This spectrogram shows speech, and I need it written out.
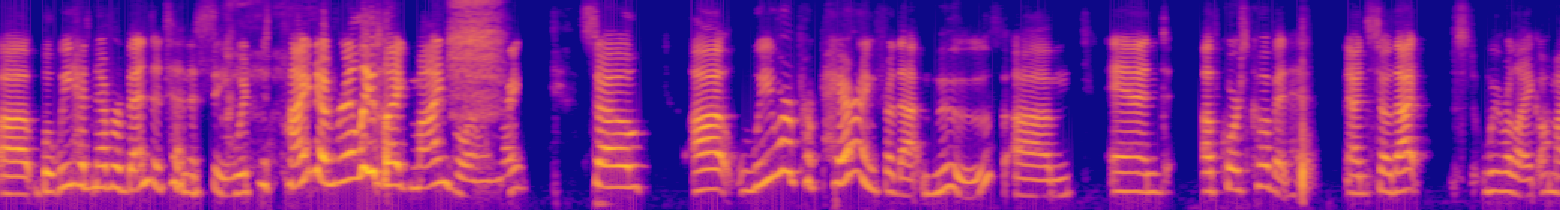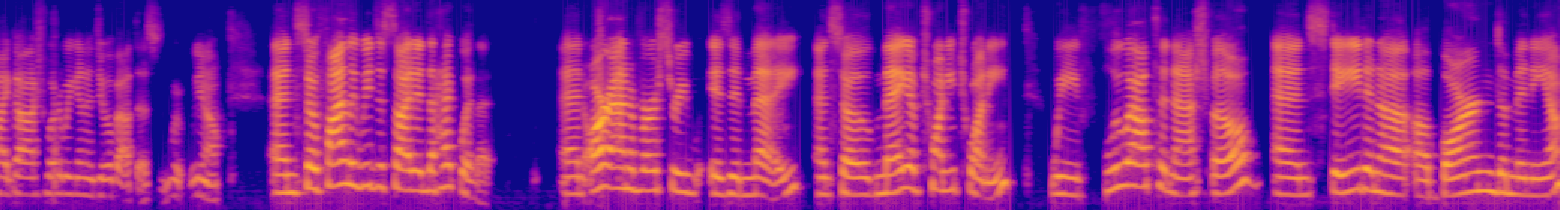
uh, but we had never been to tennessee which is kind of really like mind-blowing right so uh, we were preparing for that move. Um, and of course, COVID hit. And so that we were like, oh my gosh, what are we going to do about this? You know, and so finally we decided the heck with it. And our anniversary is in May. And so, May of 2020, we flew out to Nashville and stayed in a, a barndominium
